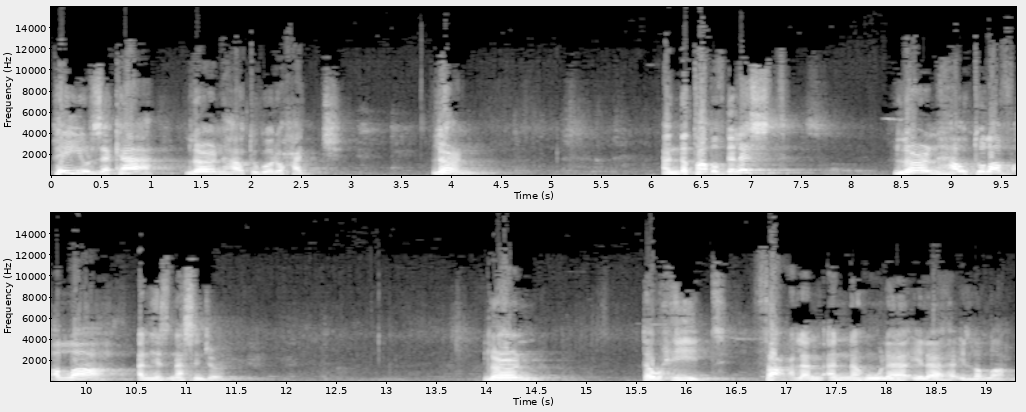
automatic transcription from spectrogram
pay your zakah. Learn how to go to Hajj. Learn. And the top of the list, learn how to love Allah and His Messenger. Learn Tawheed. فاعلم أنه لا إله إلا الله.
